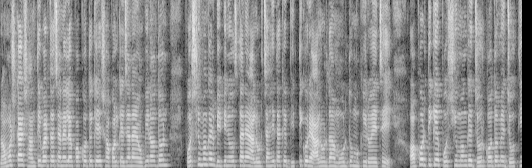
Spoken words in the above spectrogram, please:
নমস্কার শান্তিবার্তা চ্যানেলের পক্ষ থেকে সকলকে জানায় অভিনন্দন। পশ্চিমবঙ্গের বিভিন্ন স্থানে আলুর চাহিদাকে ভিত্তি করে আলুর দাম ঊর্ধ্বমুখী রয়েছে। অপরদিকে পশ্চিমবঙ্গে জোর কদমে জ্যোতি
